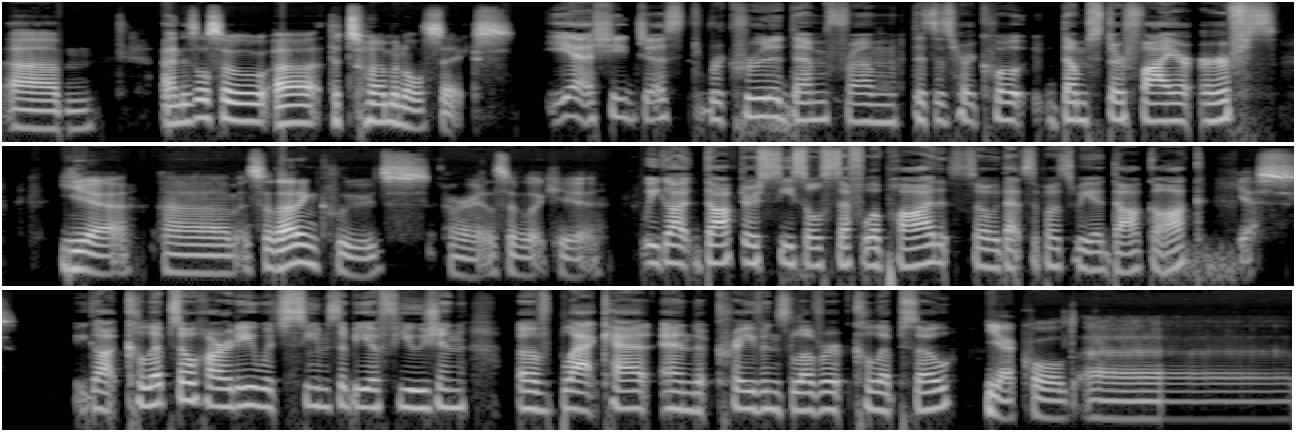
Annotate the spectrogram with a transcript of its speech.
um and there's also uh the terminal six Yeah, she just recruited them from this is her quote dumpster fire earths. yeah um so that includes all right let's have a look here We got Doctor Cecil Cephalopod, so that's supposed to be a Doc Ock. yes We got Calypso Hardy, which seems to be a fusion of Black Cat and Kraven's lover Calypso. yeah called uh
